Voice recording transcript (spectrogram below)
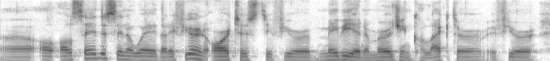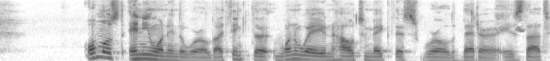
Uh, I'll, I'll, say this in a way that if you're an artist, if you're maybe an emerging collector, if you're almost anyone in the world. I think the one way in how to make this world better is that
